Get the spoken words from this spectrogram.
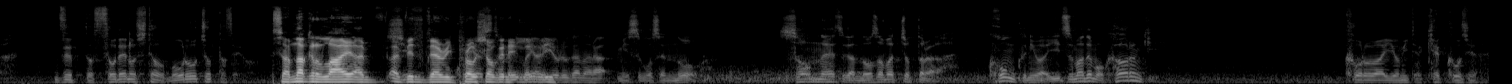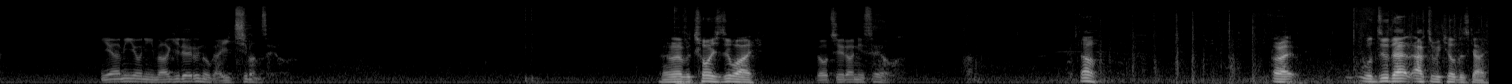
ずっと袖の下をもろうちょったぜよ So I'm not gonna lie, I've I've been very pro こやすため Shogunate にやり lately. そんな奴がのさばっちょったら今国はいつまでも変わらんき頃合いを見て結構じゃ闇夜に紛れるのが一番ぜよ I don't have a choice, do I? どちらにせよ Oh. Alright. We'll do that after we kill this guy.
